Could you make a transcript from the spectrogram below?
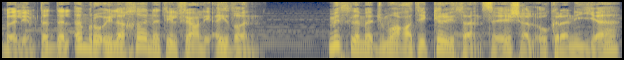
بل امتد الأمر إلى خانة الفعل أيضا مثل مجموعة كاريثانسيش الأوكرانية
